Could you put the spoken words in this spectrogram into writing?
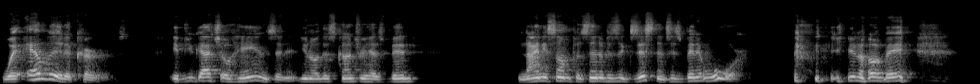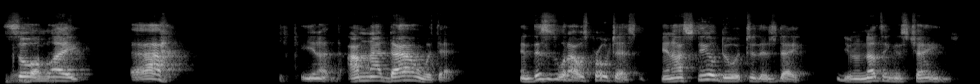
wherever it occurs if you got your hands in it. You know, this country has been 90 some percent of his existence has been at war. you know what I mean? So I'm like, ah, you know, I'm not down with that. And this is what I was protesting. And I still do it to this day. You know, nothing has changed.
